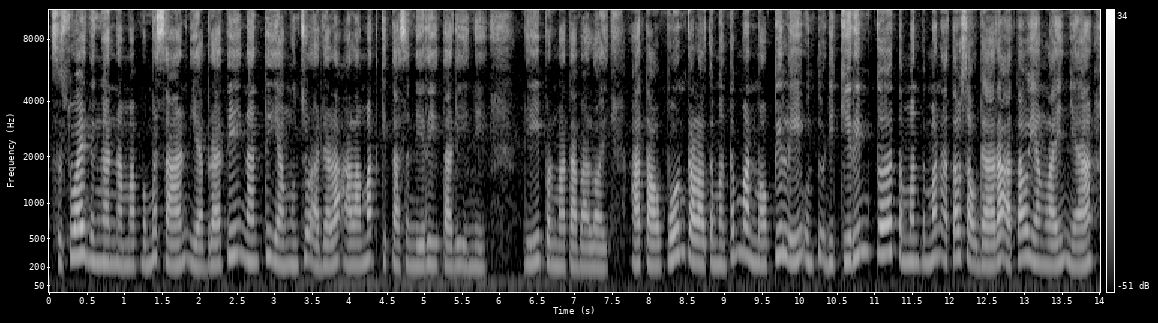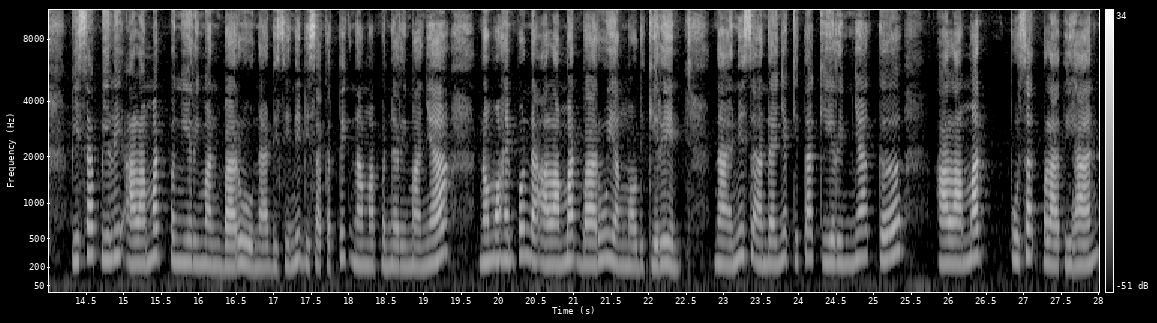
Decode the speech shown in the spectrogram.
sesuai dengan nama pemesan, ya berarti nanti yang muncul adalah alamat kita sendiri tadi ini di Permata Baloi. Ataupun kalau teman-teman mau pilih untuk dikirim ke teman-teman atau saudara atau yang lainnya, bisa pilih alamat pengiriman baru. Nah, di sini bisa ketik nama penerimanya, nomor handphone dan alamat baru yang mau dikirim. Nah, ini seandainya kita kirimnya ke alamat pusat pelatihan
